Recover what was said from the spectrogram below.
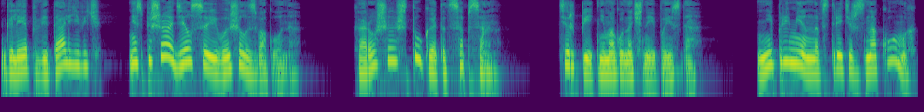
Глеб Витальевич не спеша оделся и вышел из вагона. Хорошая штука этот Сапсан. Терпеть не могу ночные поезда. Непременно встретишь знакомых,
